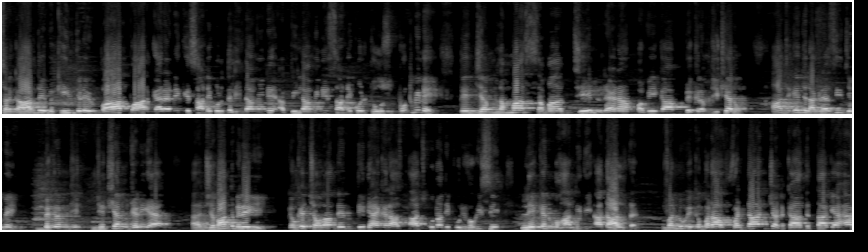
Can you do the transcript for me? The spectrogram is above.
ਸਰਕਾਰ ਦੇ ਵਕੀਲ ਜਿਹੜੇ ਵਾਰ-ਵਾਰ ਕਹਿ ਰਹੇ ਨੇ ਕਿ ਸਾਡੇ ਕੋਲ ਦਲੀਲਾਂ ਵੀ ਨੇ, ਅਪੀਲਾਂ ਵੀ ਨੇ, ਸਾਡੇ ਕੋਲ ਠੋਸ ਸਬੂਤ ਵੀ ਨੇ ਤੇ ਜਬ ਲੰਮਾ ਸਮਾਂ ਜੇਲ੍ਹ ਰਹਿਣਾ ਪਵੇਗਾ ਵਿਕਰਮ ਜੀਠੀਆ ਨੂੰ। ਅੱਜ ਇੰਜ ਲੱਗ ਰਿਹਾ ਸੀ ਜਿਵੇਂ ਵਿਕਰਮ ਜੀਠੀਆ ਨੂੰ ਜਿਹੜੀ ਹੈ ਜ਼ਮਾਨਤ ਮਿਲੇਗੀ, ਕਿਉਂਕਿ 14 ਦਿਨ ਦੀ ਨਿਆਇਕ ਹਿਰਾਸਤ ਅੱਜ ਉਹਨਾਂ ਦੀ ਪੂਰੀ ਹੋ ਗਈ ਸੀ। ਲੇਕਿਨ ਮੁਹਾਲੀ ਦੀ ਅਦਾਲਤ ਵੱਲੋਂ ਇੱਕ ਬੜਾ ਵੱਡਾ ਝਟਕਾ ਦਿੱਤਾ ਗਿਆ ਹੈ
